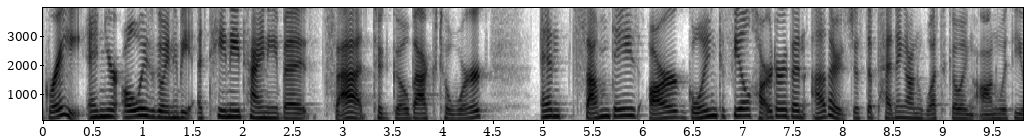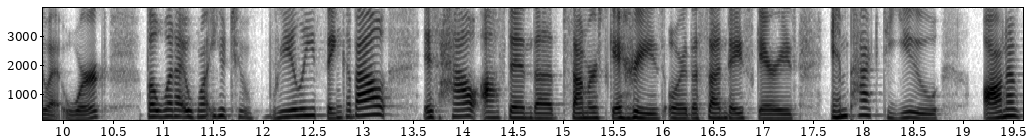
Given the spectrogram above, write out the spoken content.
great and you're always going to be a teeny tiny bit sad to go back to work. And some days are going to feel harder than others, just depending on what's going on with you at work. But what I want you to really think about is how often the summer scaries or the Sunday scaries impact you on a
